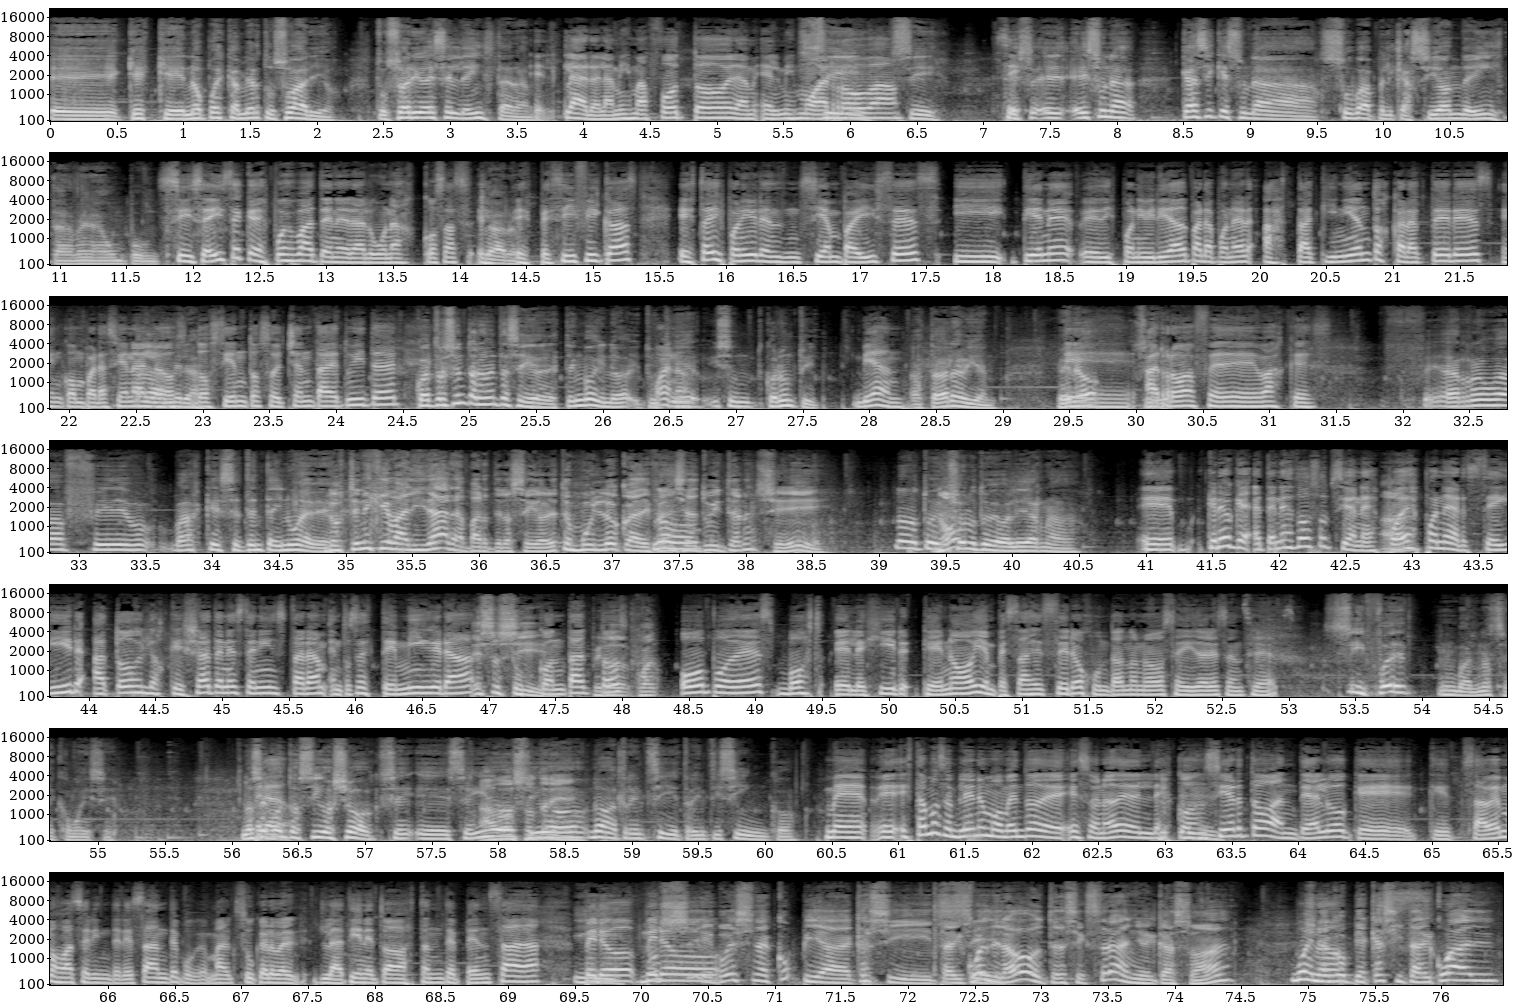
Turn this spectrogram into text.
eh, que es que no puedes cambiar tu usuario. Tu usuario es el de Instagram. El- claro, la misma foto, la- el mismo Sí, arroba. Sí. Sí. Es una, casi que es una subaplicación de Instagram en algún punto. Sí, se dice que después va a tener algunas cosas es- específicas. Está disponible en 100 países y tiene eh, disponibilidad para poner hasta 500 caracteres en comparación a Ah, los mira. 280 de Twitter. 490 seguidores tengo y, no, y Bueno. hice un- con un tweet. Bien. Hasta ahora bien. Pero Eh, sí, arroba Fede Vázquez. Fe- arroba Fede Vázquez 79. Los tenés que validar aparte los seguidores. Esto es muy loco a diferencia No. de Twitter. Sí. no, no tuve, ¿No? yo no tuve que validar nada. Eh, creo que tenés dos opciones. Ah. Podés poner seguir a todos los que ya tenés en Instagram, entonces te migra Eso tus contactos. pero cuan- O podés vos elegir que no y empezás de cero juntando nuevos seguidores en threads. Sí, fue. Bueno, no sé cómo hice. No sé Pero- cuánto sigo yo. Se, eh, seguido ¿A dos o sigo- tres? No, a 30, sí, 35. Me, eh, estamos en pleno momento de eso, ¿no? Del desconcierto ante algo que, que sabemos va a ser interesante, porque Mark Zuckerberg la tiene toda bastante pensada. Y pero, No pero sé, porque es una copia casi tal Sí. cual de la otra. Es extraño el caso, ¿ah? Bueno. Es una copia casi tal cual.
